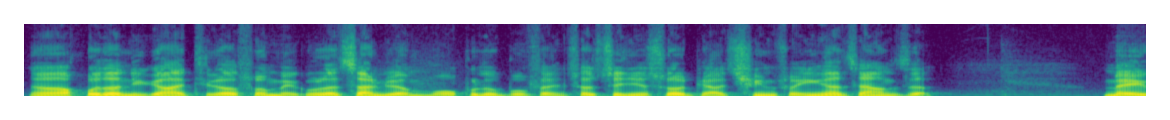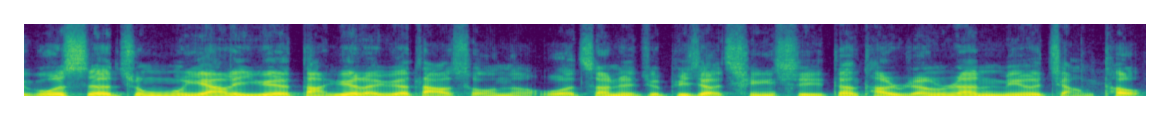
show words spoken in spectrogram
那回头你刚才提到说美国的战略模糊的部分，说最近说的比较清楚，应该这样子。美国是在中共压力越大、越来越大的时候呢，我战略就比较清晰，但他仍然没有讲透。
